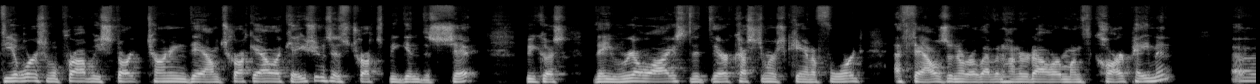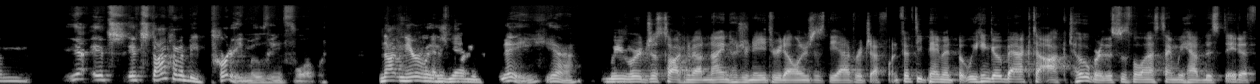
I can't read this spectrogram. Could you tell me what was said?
dealers will probably start turning down truck allocations as trucks begin to sit because they realize that their customers can't afford a thousand or eleven hundred dollar a month car payment. Um, yeah, it's it's not going to be pretty moving forward. Not nearly and as again, me. Yeah. We were just talking about $983 is the average F 150 payment, but we can go back to October. This was the last time we have this data.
